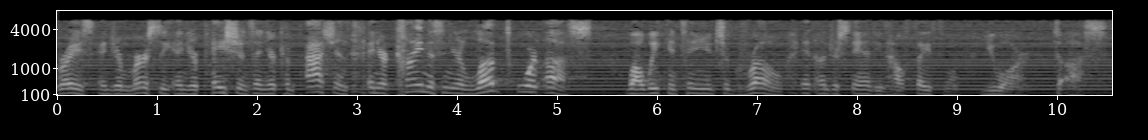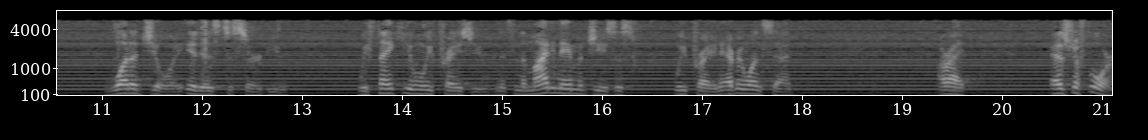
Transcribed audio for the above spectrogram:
grace and your mercy and your patience and your compassion and your kindness and your love toward us while we continue to grow in understanding how faithful you are to us. What a joy it is to serve you. We thank you and we praise you. And it's in the mighty name of Jesus we pray. And everyone said, All right, Ezra 4.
